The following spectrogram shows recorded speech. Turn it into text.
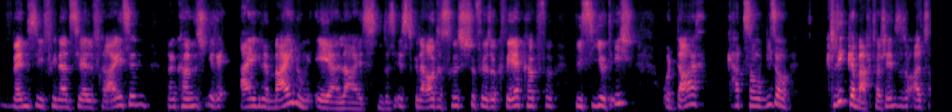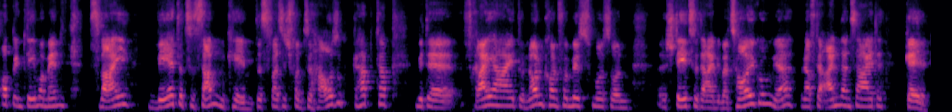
wenn Sie finanziell frei sind, dann können Sie sich Ihre eigene Meinung eher leisten. Das ist genau das Richtige für so Querköpfe wie Sie und ich. Und da hat so wie so Klick gemacht, verstehen Sie, so als ob in dem Moment zwei Werte zusammenkämen. Das, was ich von zu Hause gehabt habe, mit der Freiheit und Nonkonformismus und äh, steht zu deinen Überzeugungen, ja, und auf der anderen Seite Geld.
